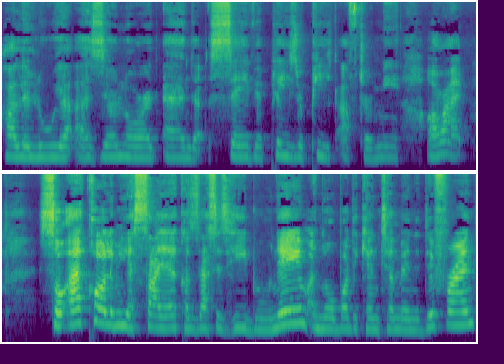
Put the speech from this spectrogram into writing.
hallelujah, as your Lord and Savior. Please repeat after me. All right. So I call him Yeshayah because that's his Hebrew name and nobody can tell me any different.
